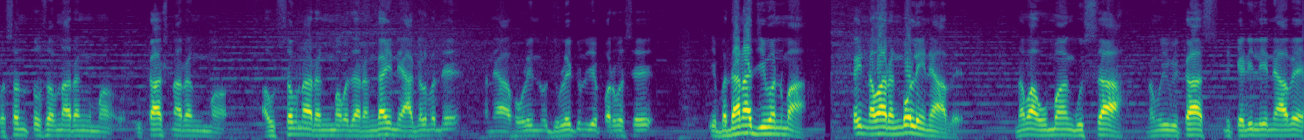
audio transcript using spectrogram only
વસંતોત્સવના રંગમાં, વિકાસના રંગમાં આ ઉત્સવના રંગમાં બધા રંગાઈને આગળ વધે અને આ હોળીનું, ધૂળેટીનું જે પર્વ છે, એ બધાના જીવનમાં કંઈ નવા રંગો લઈને આવે, નવા ઉમંગ, ઉત્સાહ, નવી વિકાસની કેડી લઈને આવે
